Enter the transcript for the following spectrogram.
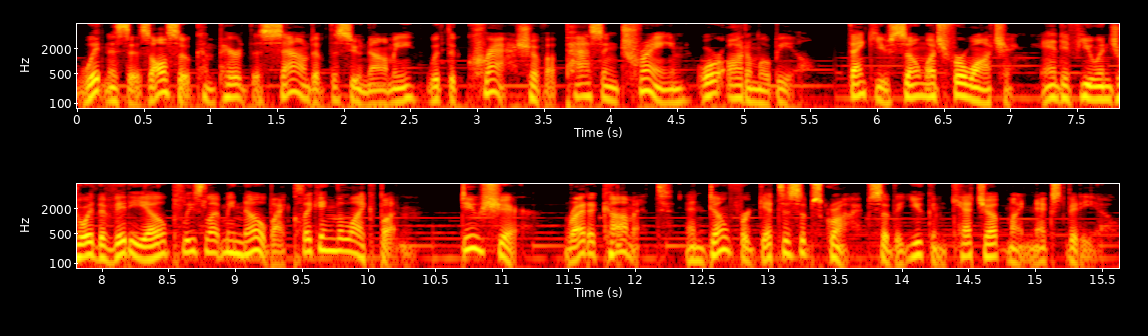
Witnesses also compared the sound of the tsunami with the crash of a passing train or automobile. Thank you so much for watching, and if you enjoy the video, please let me know by clicking the like button. Do share, write a comment, and don't forget to subscribe so that you can catch up my next video.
